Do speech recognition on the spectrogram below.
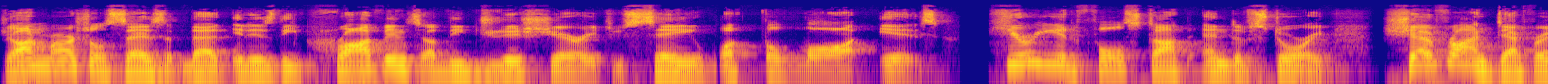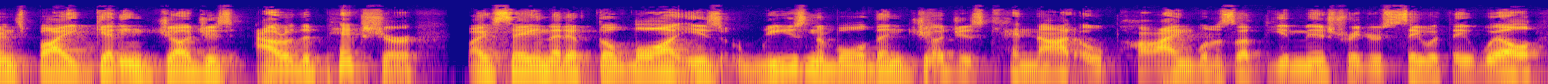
John Marshall says that it is the province of the judiciary to say what the law is. Period, full stop, end of story. Chevron deference by getting judges out of the picture by saying that if the law is reasonable, then judges cannot opine. We'll just let the administrators say what they will.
